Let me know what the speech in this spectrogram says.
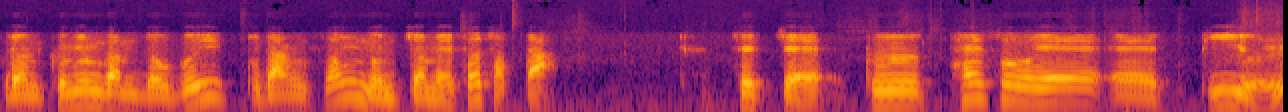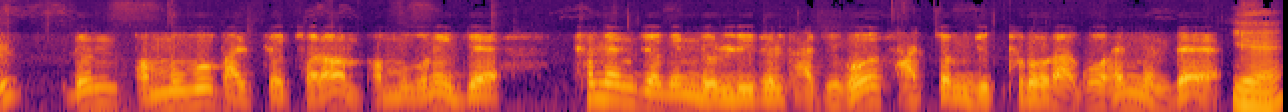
그런 금융감독의 부당성 논점에서 졌다. 셋째, 그 패소의 비율은 법무부 발표처럼 법무부는 이제 표면적인 논리를 가지고 4.6%라고 했는데 예.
